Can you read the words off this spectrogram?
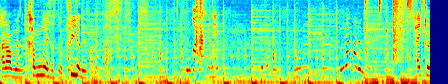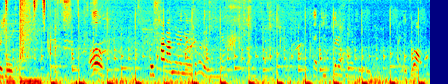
사람은 감옥에서도 훈련을 받았다. 통과하시네? 말이야. 탈출 성공. 어, 그 사람이라는 영상은 없냐? 그때 댓글에 가가지고 빨리 들어와봐.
